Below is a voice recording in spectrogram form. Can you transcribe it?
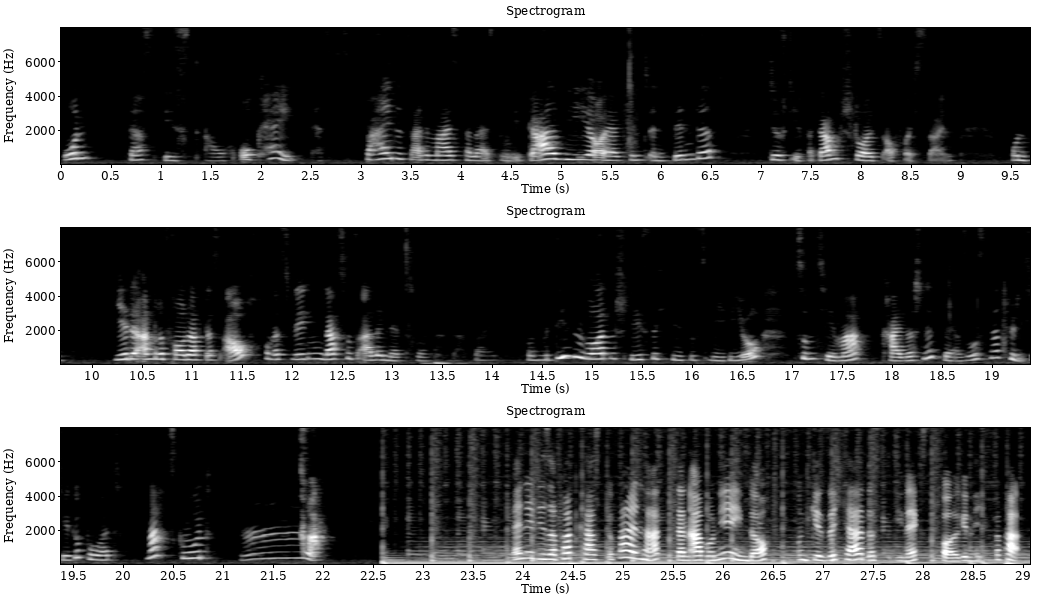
Und das ist auch okay. Es ist beides eine Meisterleistung. Egal wie ihr euer Kind entbindet, dürft ihr verdammt stolz auf euch sein. Und jede andere Frau darf das auch. Und deswegen lasst uns alle nett zueinander sein. Und mit diesen Worten schließe ich dieses Video zum Thema Kaiserschnitt versus natürliche Geburt. Macht's gut! Wenn dir dieser Podcast gefallen hat, dann abonniere ihn doch und geh sicher, dass du die nächste Folge nicht verpasst.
